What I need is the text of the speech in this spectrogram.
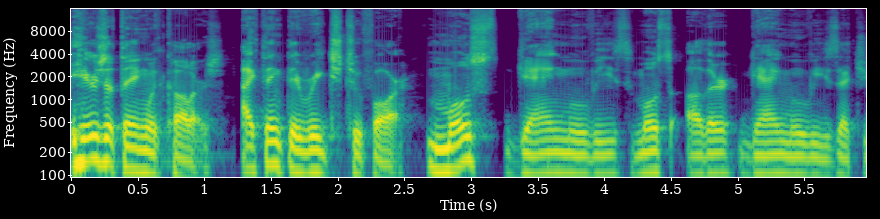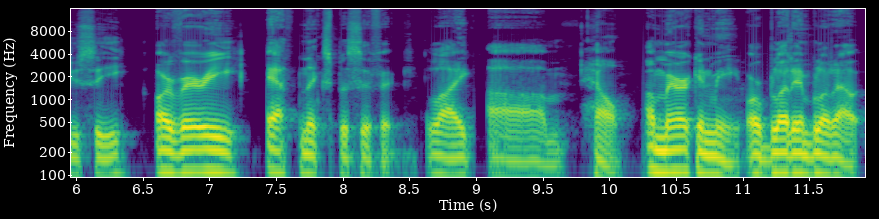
Here's the thing with colors. I think they reach too far. Most gang movies, most other gang movies that you see are very ethnic specific, like um, hell, American Me or Blood In, Blood Out.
